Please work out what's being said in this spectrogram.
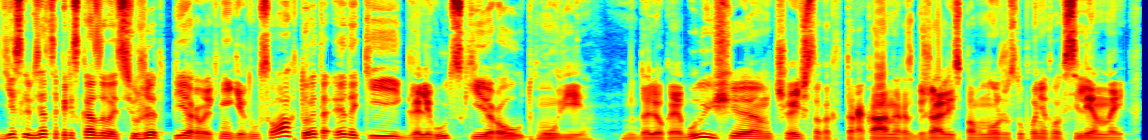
Если взяться пересказывать сюжет первой книги в двух словах, то это эдакий голливудский роуд-муви. Далекое будущее, человечество как тараканы разбежались по множеству планет во Вселенной –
